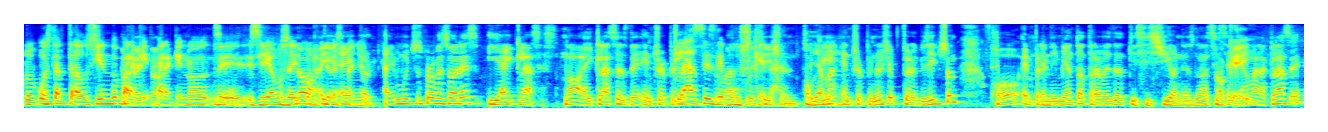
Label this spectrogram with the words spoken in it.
voy a estar traduciendo para que, para que no eh, sigamos ahí con el tema español. Hay, muchos profesores y hay clases, ¿no? Hay clases de entrepreneurship. Clases de búsqueda. Se llama Entrepreneurship Through Acquisition o Emprendimiento a través de adquisiciones, ¿no? Así se llama la clase.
